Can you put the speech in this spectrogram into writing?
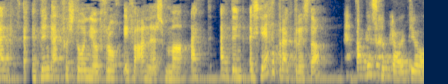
Ek ek dink ek verstaan jou vraag effe anders maar ek ek dink is jy getroud Christa? Ek is getroud ja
